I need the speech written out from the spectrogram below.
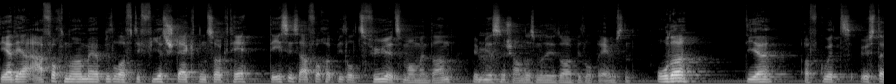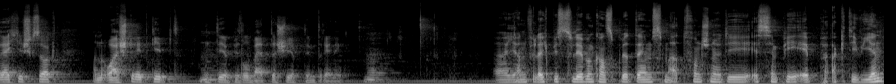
Der, der einfach nur einmal ein bisschen auf die Viers steigt und sagt, hey, das ist einfach ein bisschen zu viel jetzt momentan, wir müssen schauen, dass wir die da ein bisschen bremsen. Oder dir, auf gut österreichisch gesagt, einen Arschtritt gibt und dir ein bisschen weiter schiebt im Training. Ja. Äh, Jan, vielleicht bist du lieber und kannst bei deinem Smartphone schnell die SMP-App aktivieren.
